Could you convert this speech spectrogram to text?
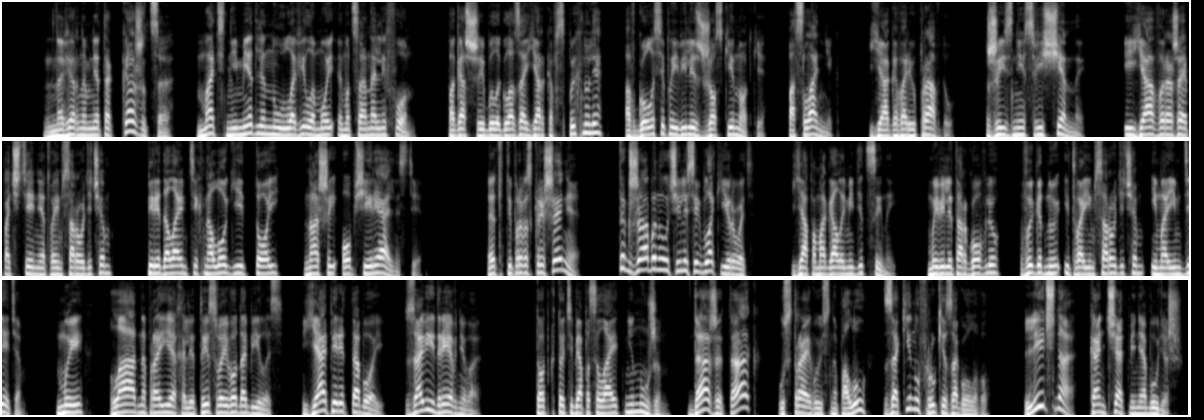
Наверное, мне так кажется. Мать немедленно уловила мой эмоциональный фон. Погасшие было глаза ярко вспыхнули, а в голосе появились жесткие нотки. «Посланник, я говорю правду. Жизни священны. И я, выражая почтение твоим сородичам, передала им технологии той, нашей общей реальности. Это ты про воскрешение? Так жабы научились их блокировать. Я помогала медициной. Мы вели торговлю, выгодную и твоим сородичам, и моим детям. Мы... Ладно, проехали, ты своего добилась. Я перед тобой. Зови древнего. Тот, кто тебя посылает, не нужен. Даже так? Устраиваюсь на полу, закинув руки за голову. Лично кончать меня будешь?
